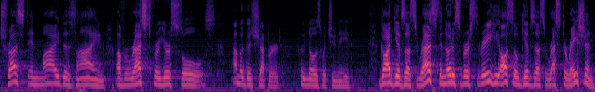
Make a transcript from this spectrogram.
trust in my design of rest for your souls. I'm a good shepherd who knows what you need. God gives us rest, and notice verse 3 He also gives us restoration.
